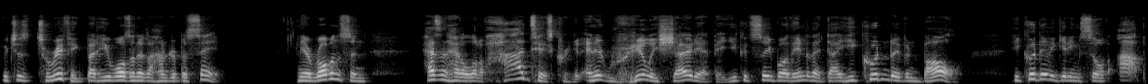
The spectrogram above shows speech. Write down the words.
which is terrific. But he wasn't at hundred percent. Now Robinson hasn't had a lot of hard test cricket, and it really showed out there. You could see by the end of that day he couldn't even bowl. He couldn't even get himself up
